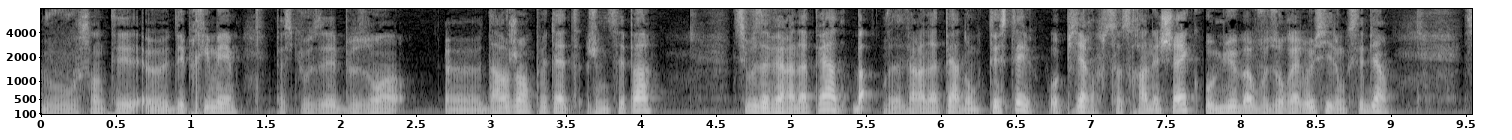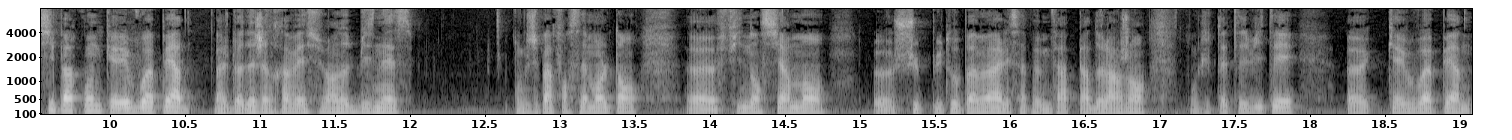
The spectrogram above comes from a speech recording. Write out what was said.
vous vous sentez euh, déprimé, parce que vous avez besoin d'argent peut-être, je ne sais pas. Si vous avez rien à perdre, bah vous avez rien à perdre, donc testez. Au pire, ce sera un échec, au mieux, bah vous aurez réussi, donc c'est bien. Si par contre, qu'avez-vous à perdre? Bah je dois déjà travailler sur un autre business donc j'ai pas forcément le temps. Euh, financièrement, euh, je suis plutôt pas mal et ça peut me faire perdre de l'argent. Donc j'ai peut-être évité. Euh, Qu'avez-vous à perdre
